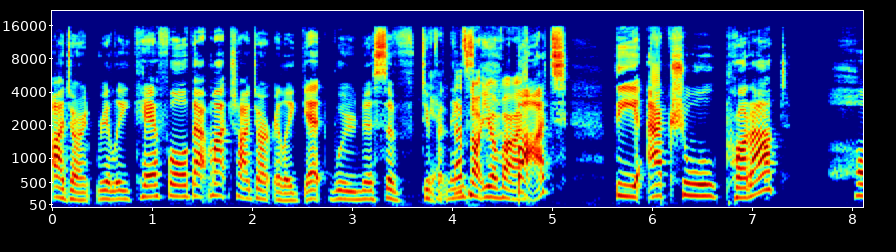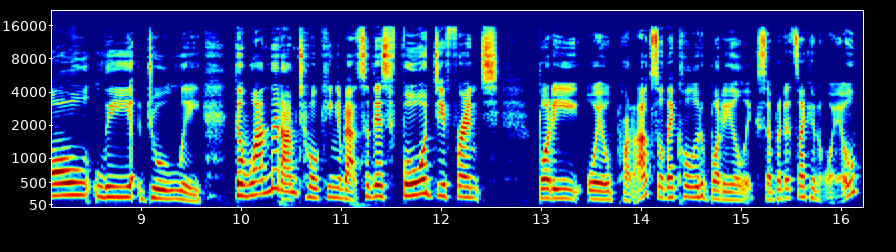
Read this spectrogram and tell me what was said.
I don't really care for that much. I don't really get woo-ness of different Yeah, things. that's not your vibe. But the actual product, holy dooly. The one that I'm talking about, so there's four different body oil products, or they call it a body elixir, but it's like an oil.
